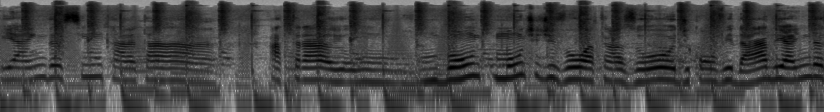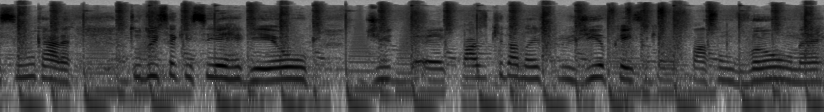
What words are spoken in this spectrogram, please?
e ainda assim, cara, tá atra... um, um bom um monte de voo atrasou, de convidado e ainda assim, cara, tudo isso aqui se ergueu de é, quase que da noite pro dia, porque isso aqui é um espaço um vão, né?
